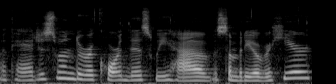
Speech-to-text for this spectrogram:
Okay, I just wanted to record this. We have somebody over here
